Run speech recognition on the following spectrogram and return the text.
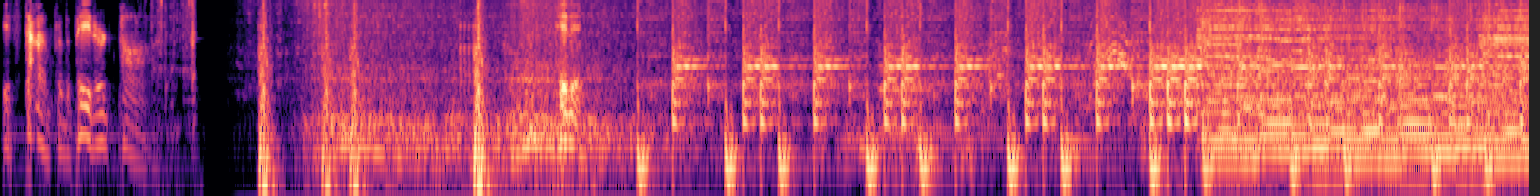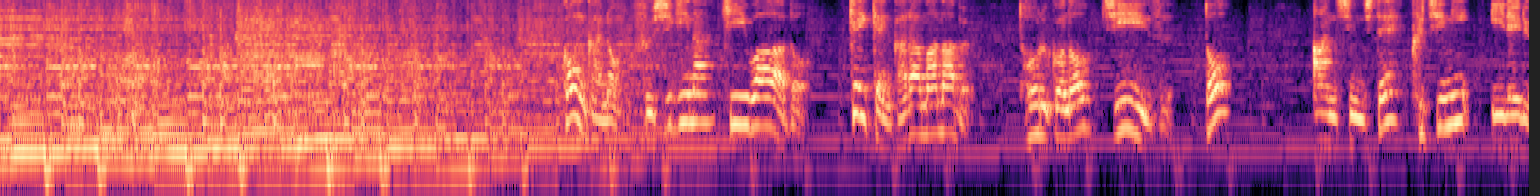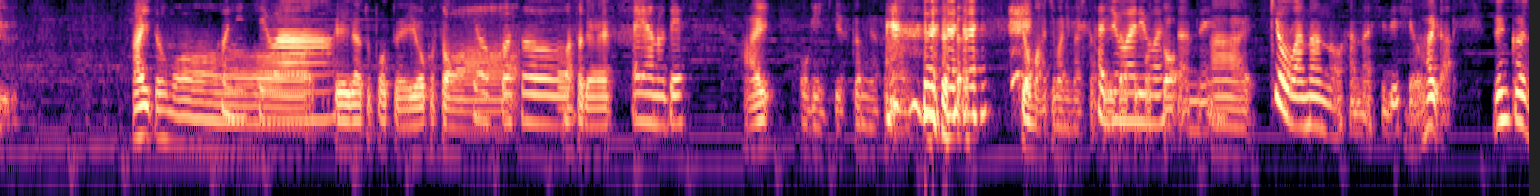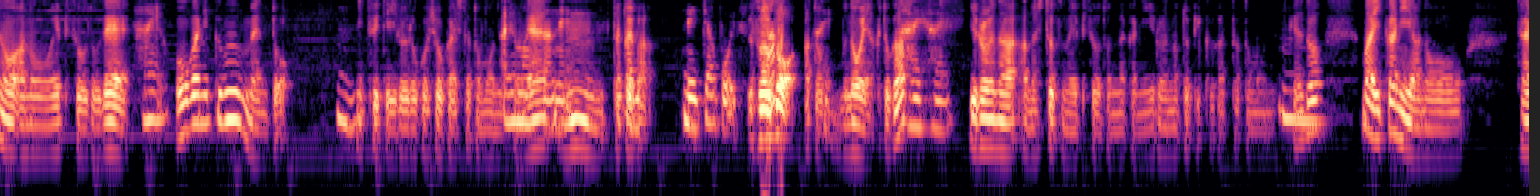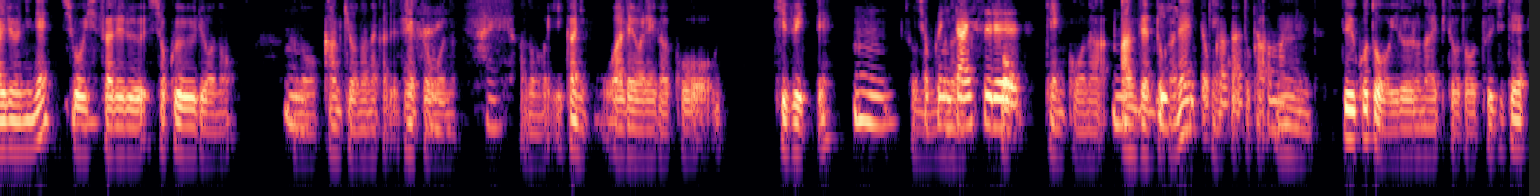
It's time for the Pay Dirt Pod. Hit it. 今回の不思議なキーワード経験から学ぶトルコのチーズと安心して口に入れるはい、どうもこんにちはペイダートポットへようこそ。ようこそマサです。綾野です。はい。お元気ですか皆さん。今日も始まりました。始まりましたねはい。今日は何のお話でしょうか？はい前回のあの、エピソードで、はい。オーガニックムーブメントうんについていろいろご紹介したと思うんですよね。ありましたねうん。例えば、ネイチャーボーイズ。そうそう。あと、はい。無農薬とか、はいはい。いろいろな、あの、一つのエピソードの中にいろんなトピックがあったと思うんですけれど、うん。まあ、いかに、あの、大量にね、消費される食料の、あうん。の、環境の中で戦争後の、はい。あの、いかに我々がこう、気づいて、うん。その食に対する、健康なうん安全とかね、とかが健康とか、高まってうん。ということをいろいろなエピソードを通じて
